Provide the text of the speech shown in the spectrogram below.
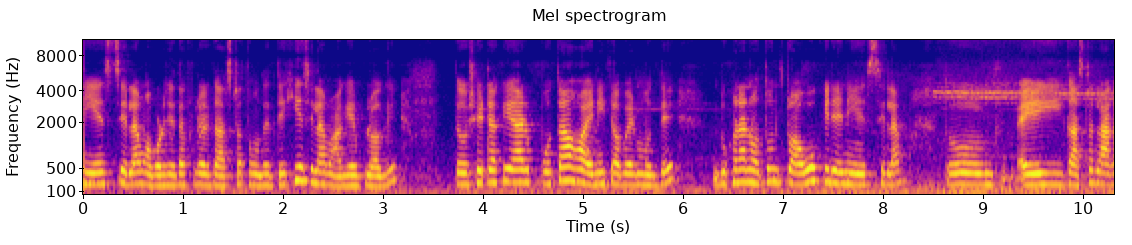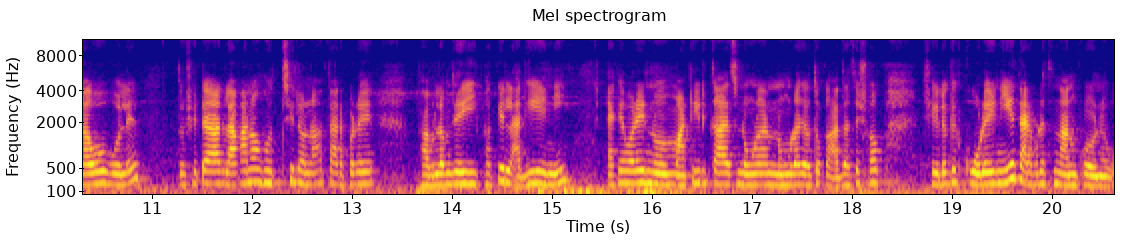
নিয়ে এসেছিলাম, অপরাজিতা ফুলের গাছটা তোমাদের দেখিয়েছিলাম আগের ব্লগে তো সেটাকে আর পোতা হয়নি টবের মধ্যে, দুখানা নতুন টবও কিনে নিয়ে এসেছিলাম। তো এই গাছটা লাগাবো বলে, তো সেটা আর লাগানো হচ্ছিল না। তারপরে ভাবলাম যে এই ফাঁকে লাগিয়ে নিই। একেবারে মাটির কাজ, নোংরা নোংরা যত কাজ আছে সব সেগুলোকে করে নিয়ে তারপরে স্নান করে নেব।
